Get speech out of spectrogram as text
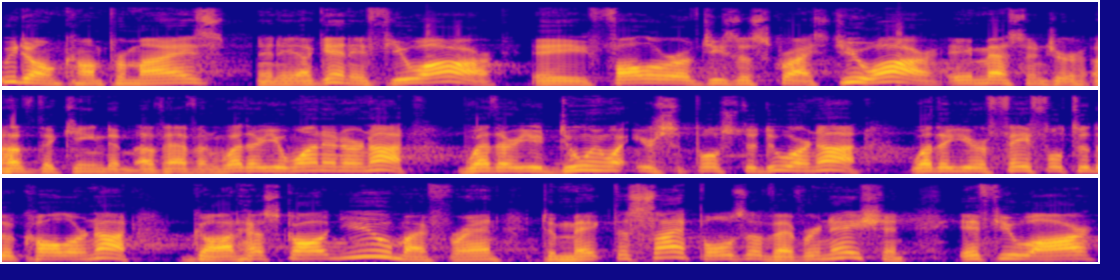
we don't compromise. And again, if you are a follower of Jesus Christ, you are a messenger of the kingdom of heaven, whether you want it or not, whether you're doing what you're supposed to do or not, whether you're faithful to the call or not. God has called you, my friend, to make disciples of every nation if you are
